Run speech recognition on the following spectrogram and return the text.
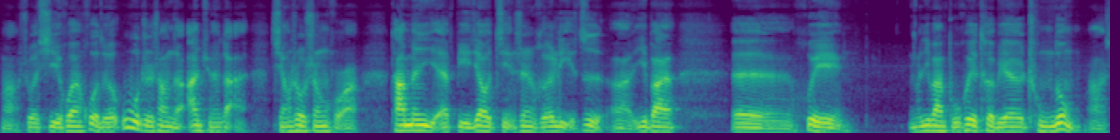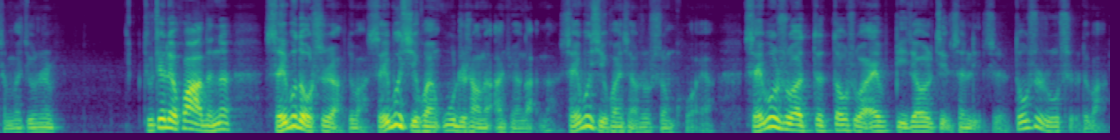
啊，说喜欢获得物质上的安全感，享受生活。他们也比较谨慎和理智啊，一般呃会一般不会特别冲动啊，什么就是就这类话的那。谁不都是啊，对吧？谁不喜欢物质上的安全感呢？谁不喜欢享受生活呀？谁不说都都说哎比较谨慎理智，都是如此，对吧？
